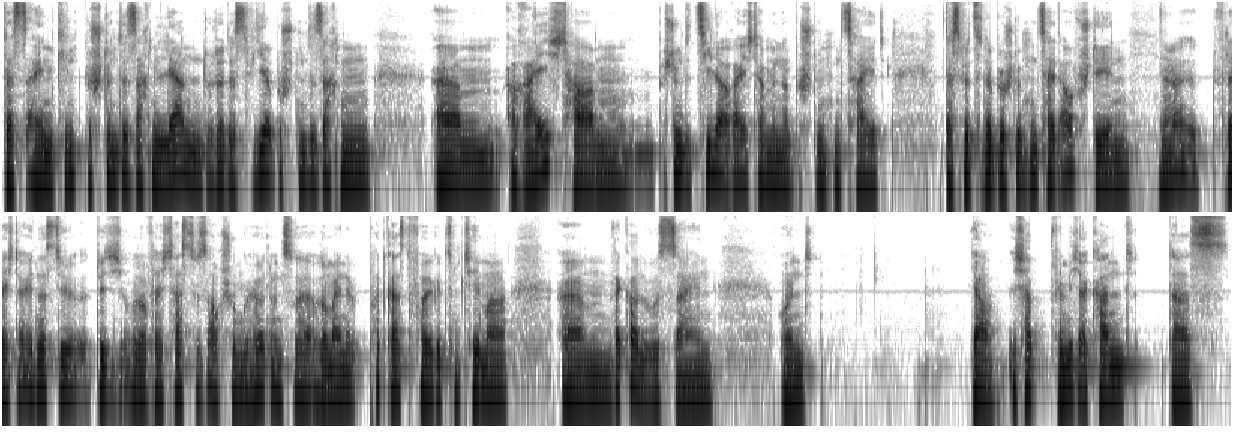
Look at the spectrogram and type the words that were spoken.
dass ein Kind bestimmte Sachen lernt oder dass wir bestimmte Sachen ähm, erreicht haben, bestimmte Ziele erreicht haben in einer bestimmten Zeit, dass wir zu einer bestimmten Zeit aufstehen. Ne? Vielleicht erinnerst du dich oder vielleicht hast du es auch schon gehört, unsere oder meine Podcast-Folge zum Thema ähm, Weckerlos sein. Und ja, ich habe für mich erkannt, dass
